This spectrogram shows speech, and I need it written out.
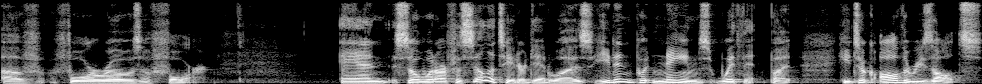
of four rows of four. And so what our facilitator did was he didn't put names with it, but he took all the results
